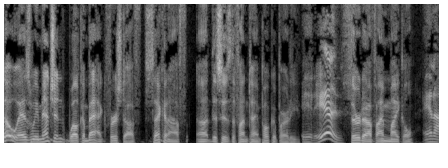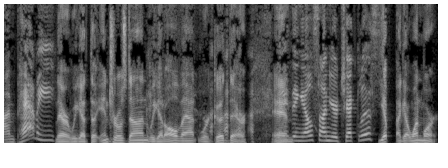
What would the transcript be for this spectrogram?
So, as we mentioned, welcome back, first off. Second off, uh, this is the Fun Time Polka Party. It is. Third off, I'm Michael. And I'm Patty. There, we got the intros done. We got all that. We're good there. And Anything else on your checklist? yep, I got one more.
